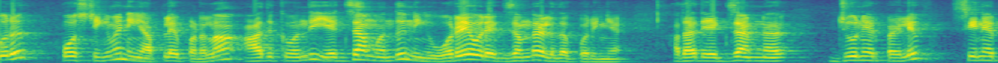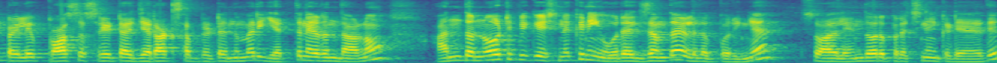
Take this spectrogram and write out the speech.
ஒரு போஸ்டிங்குமே நீங்கள் அப்ளை பண்ணலாம். அதுக்கு வந்து எக்ஸாம் வந்து நீங்கள் ஒரே ஒரு எக்ஸாம் தான் எழுத போகிறீங்க அதாவது examiner junior bailiff senior bailiff process writer xerox update இந்த மாதிரி எத்தனை இருந்தாலும் அந்த நோட்டிஃபிகேஷனுக்கு நீங்கள் ஒரு எக்ஸாம் தான் எழுத போகிறீங்க ஸோ அதில் எந்த ஒரு பிரச்சனையும் கிடையாது.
